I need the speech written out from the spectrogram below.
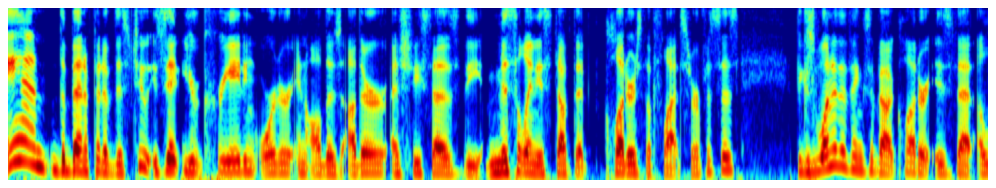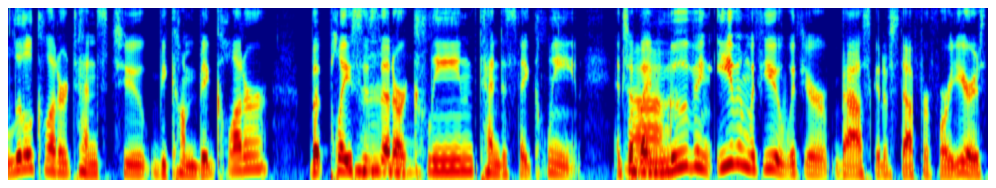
And the benefit of this too is that you're creating order in all those other as she says the miscellaneous stuff that clutters the flat surfaces. Because one of the things about clutter is that a little clutter tends to become big clutter but places mm. that are mm. clean tend to stay clean. And so ah. by moving, even with you with your basket of stuff for four years,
